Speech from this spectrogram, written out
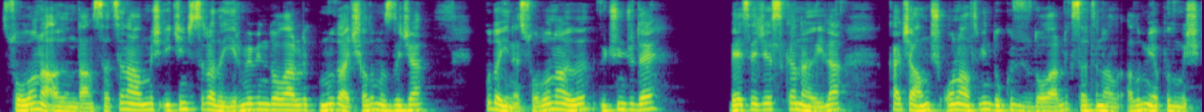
Solana ağından satın almış. İkinci sırada 20 bin dolarlık. Bunu da açalım hızlıca. Bu da yine Solana ağı. Üçüncü de BSC Scan ağıyla kaç almış? 16.900 dolarlık satın al- alım yapılmış.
